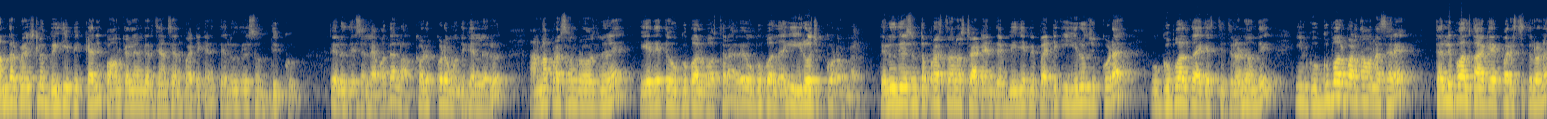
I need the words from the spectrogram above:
ఆంధ్రప్రదేశ్లో బీజేపీకి కానీ పవన్ కళ్యాణ్ గారి జనసేన పార్టీ కానీ తెలుగుదేశం దిక్కు. తెలుగుదేశం లేకపోతే వాళ్ళు అక్కడికి కూడా ముందుకెళ్ళారు అన్నప్రసన్న రోజునే ఏదైతే ఉగ్గుపాలు పోస్తారో అవే ఉగ్గుపాలు తాగి ఈ రోజుకి కూడా ఉన్నారు. తెలుగుదేశంతో ప్రస్థానం స్టార్ట్ అయితే బీజేపీ పార్టీకి ఈ రోజుకి కూడా ఉగ్గుపాలు తాగే స్థితిలోనే ఉంది. ఈయనకు ఉగ్గుపాలు పడదామన్నా సరే తల్లిపాలు తాగే పరిస్థితిలోనే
